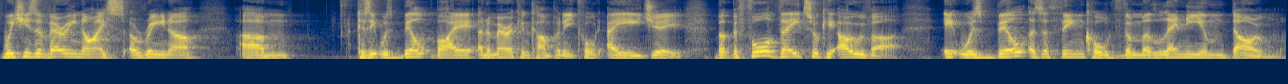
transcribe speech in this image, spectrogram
which is a very nice arena um, because it was built by an American company called AEG. But before they took it over, it was built as a thing called the Millennium Dome,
